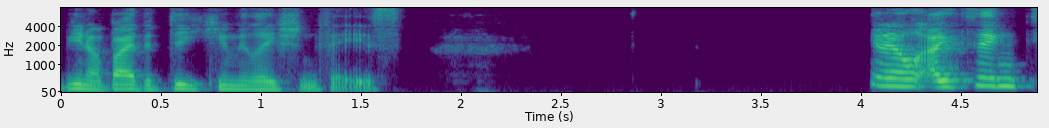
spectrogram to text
You know by the decumulation phase You know, I think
